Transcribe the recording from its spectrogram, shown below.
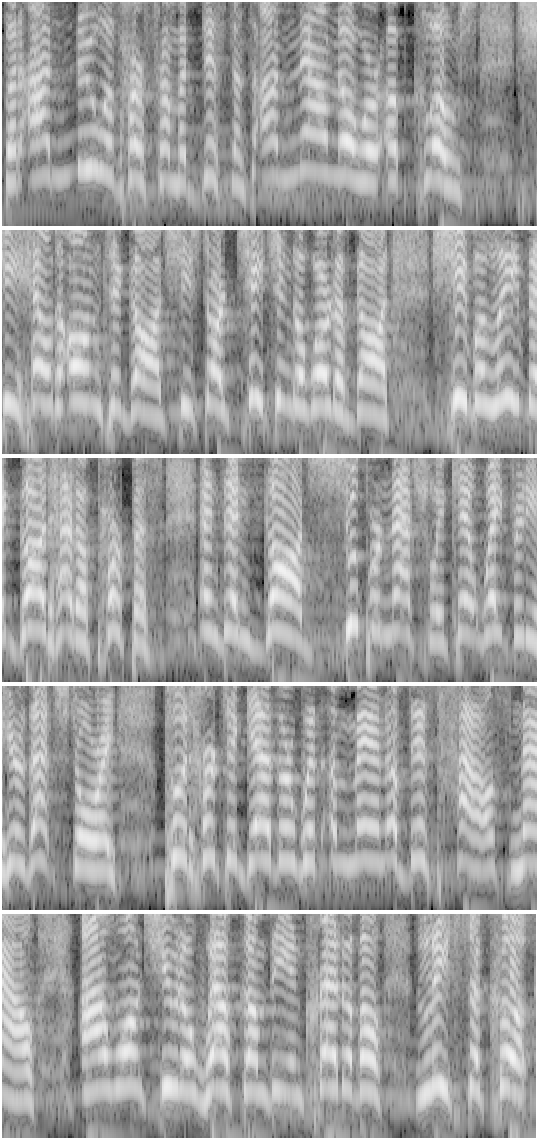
But I knew of her from a distance. I now know her up close. She held on to God. She started teaching the Word of God. She believed that God had a purpose. And then God supernaturally, can't wait for you to hear that story, put her together with a man of this house. Now, I want you to welcome the incredible Lisa Cook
